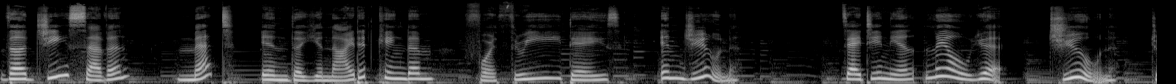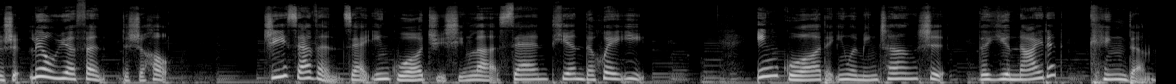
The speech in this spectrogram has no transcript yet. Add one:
The G7 met in the United Kingdom for three days in June。 在今年六月，June 就是六月份的时候，G7 在英国举行了三天的会议。英国的英文名称是 the United Kingdom。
